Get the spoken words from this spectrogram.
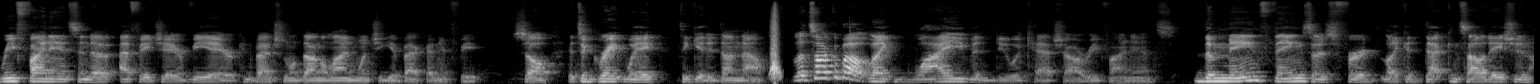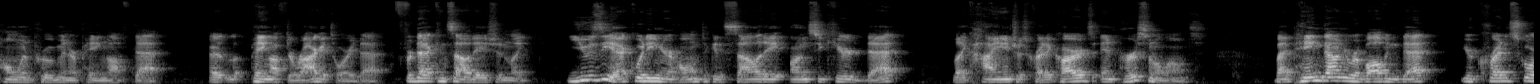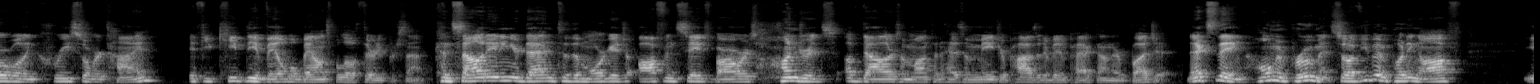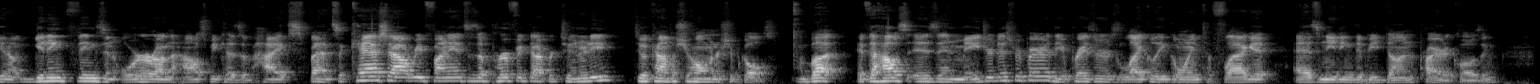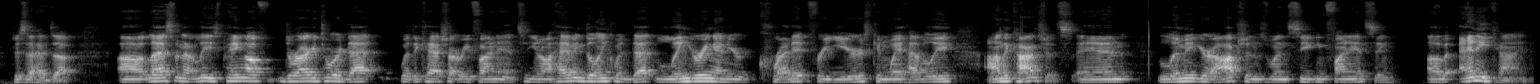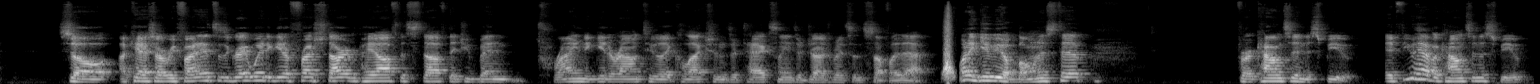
refinance into FHA or VA or conventional down the line once you get back on your feet. So it's a great way to get it done now. Let's talk about like why even do a cash out refinance. The main things is for like a debt consolidation, home improvement, or paying off debt, or paying off derogatory debt. For debt consolidation, like use the equity in your home to consolidate unsecured debt, like high interest credit cards and personal loans. By paying down your revolving debt, your credit score will increase over time if you keep the available balance below 30%. Consolidating your debt into the mortgage often saves borrowers hundreds of dollars a month and has a major positive impact on their budget. Next thing, home improvement. So if you've been putting off you know, getting things in order around the house because of high expense. A cash out refinance is a perfect opportunity to accomplish your home ownership goals. But if the house is in major disrepair, the appraiser is likely going to flag it as needing to be done prior to closing. Just a heads up. Uh, last but not least, paying off derogatory debt with a cash out refinance. You know, having delinquent debt lingering on your credit for years can weigh heavily on the conscience and limit your options when seeking financing of any kind. So a cash out refinance is a great way to get a fresh start and pay off the stuff that you've been trying to get around to, like collections or tax liens or judgments and stuff like that. I want to give you a bonus tip for accounts in dispute. If you have accounts in dispute,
